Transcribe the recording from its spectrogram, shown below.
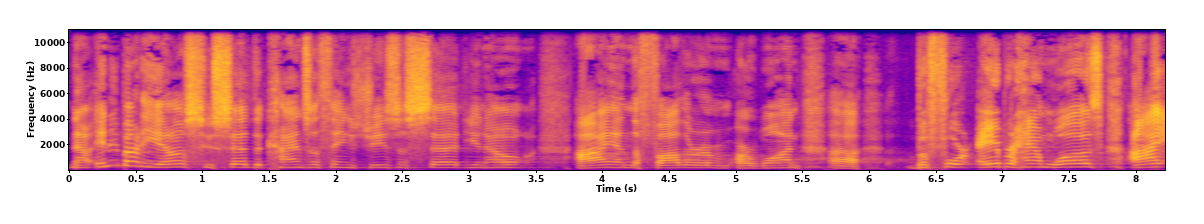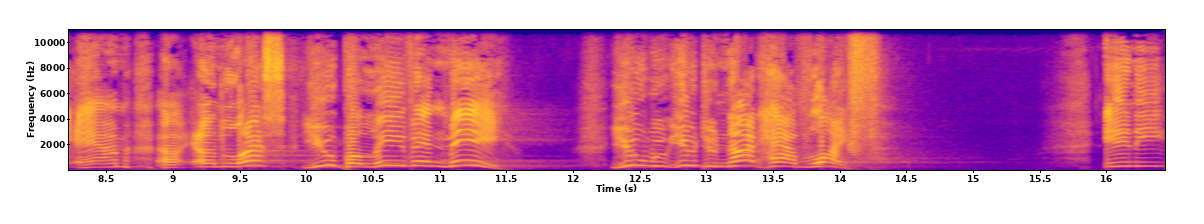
Now, anybody else who said the kinds of things Jesus said, you know, I and the Father are one, uh, before Abraham was, I am, uh, unless you believe in me, you, you do not have life. Any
